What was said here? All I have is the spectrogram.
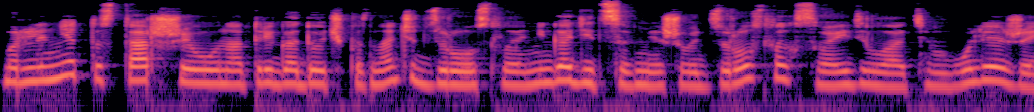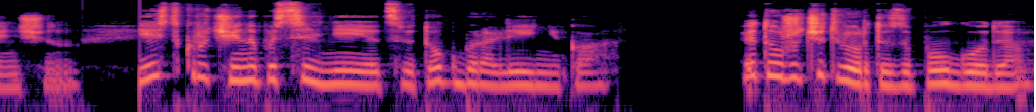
Марлинетта старше его на три годочка, значит взрослая, не годится вмешивать взрослых в свои дела, тем более женщин. Есть кручина посильнее, цветок баролейника. Это уже четвертый за полгода,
